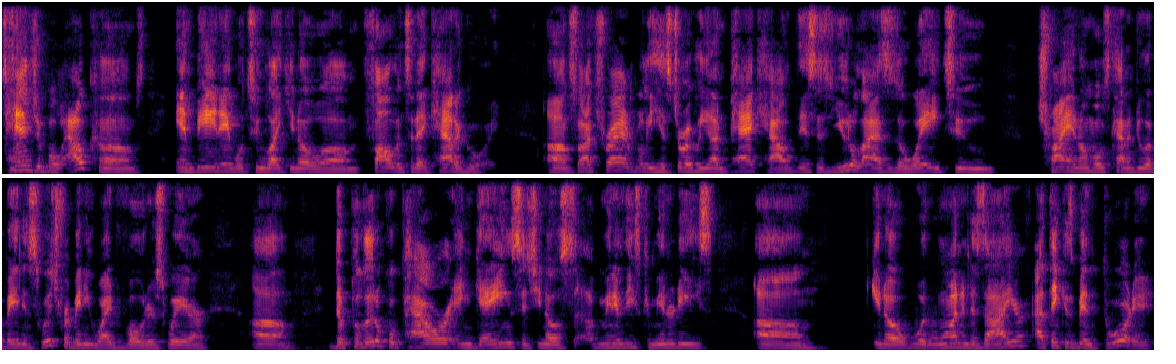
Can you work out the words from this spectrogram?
tangible outcomes in being able to like you know um, fall into that category. Um, so I try and really historically unpack how this is utilized as a way to try and almost kind of do a bait and switch for many white voters, where um, the political power and gains that you know many of these communities, um, you know, would want and desire, I think has been thwarted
